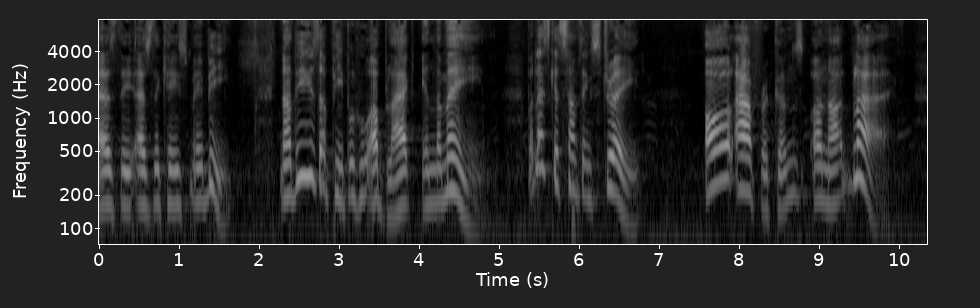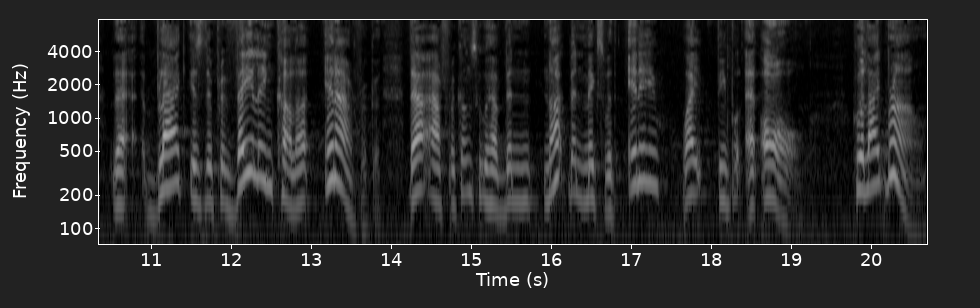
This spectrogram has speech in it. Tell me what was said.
as the as the case may be. Now these are people who are black in the main, but let's get something straight. All Africans are not black. The black is the prevailing color in Africa. There are Africans who have been not been mixed with any white people at all, who are light brown,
